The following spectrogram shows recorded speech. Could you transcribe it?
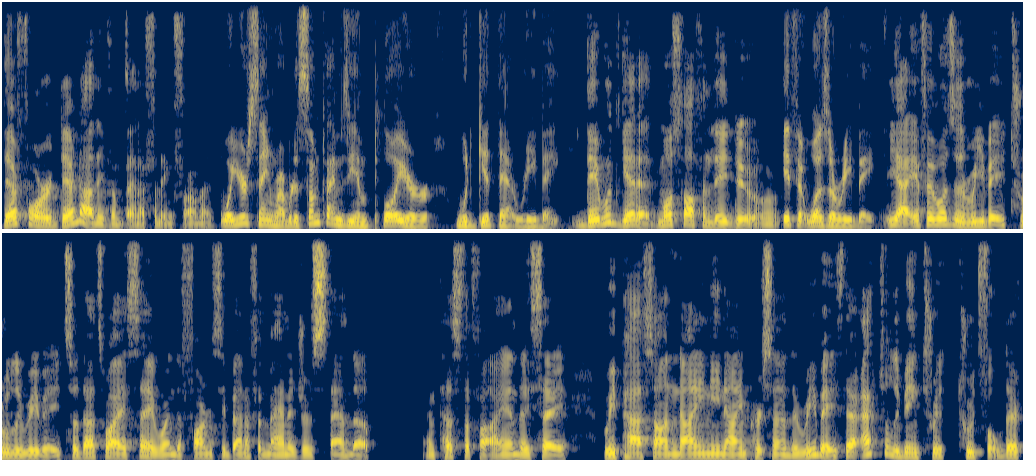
Therefore, they're not even benefiting from it. What you're saying, Robert, is sometimes the employer would get that rebate. They would get it. Most often they do. If it was a rebate. Yeah, if it was a rebate, truly rebate. So that's why I say when the pharmacy benefit managers stand up and testify and they say, we pass on 99% of the rebates, they're actually being tr- truthful. They're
